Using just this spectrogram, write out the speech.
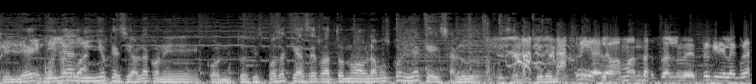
sí, dile, dile al niño que si habla con, él- con tu esposa, que hace rato no hablamos con ella, que saludos, que se le quiere mucho. Mira, le va a mandar saludos. Tú quieres la cura.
